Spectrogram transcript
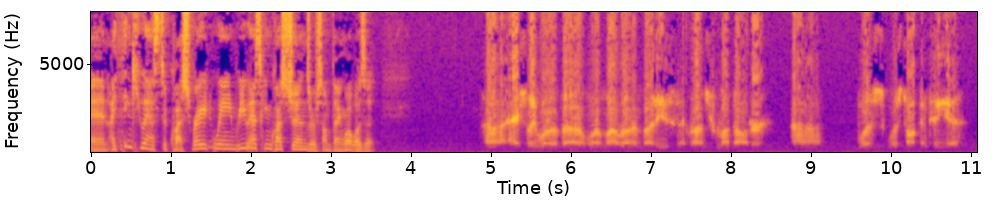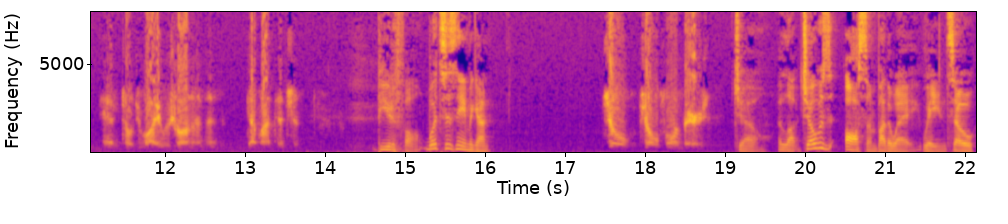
And I think you asked a question, right, Wayne? Were you asking questions or something? What was it? Uh, actually, one of uh, one of my running buddies that runs for my daughter uh, was was talking to you and told you why he was running and got my attention. Beautiful. What's his name again? Joe Joe Thornberry. Joe. I love Joe is awesome, by the way, Wayne. So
